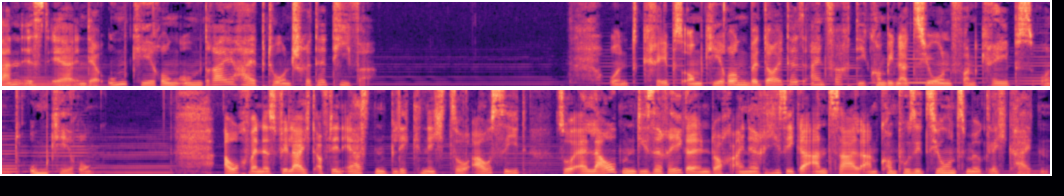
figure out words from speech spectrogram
dann ist er in der Umkehrung um drei Halbtonschritte tiefer. Und Krebsumkehrung bedeutet einfach die Kombination von Krebs und Umkehrung. Auch wenn es vielleicht auf den ersten Blick nicht so aussieht, so erlauben diese Regeln doch eine riesige Anzahl an Kompositionsmöglichkeiten.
